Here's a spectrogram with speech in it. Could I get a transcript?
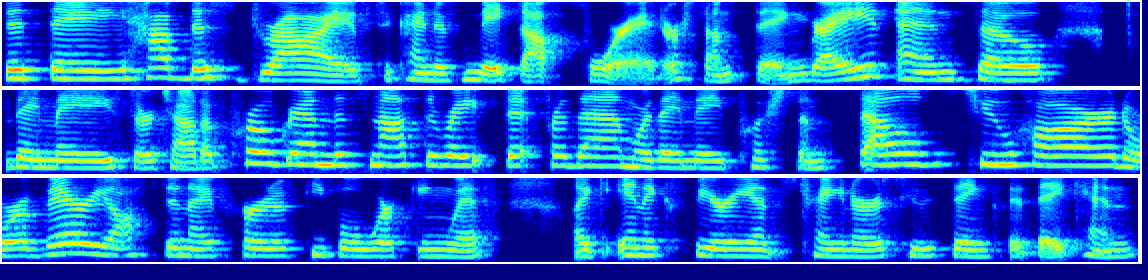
that they have this drive to kind of make up for it or something, right? And so they may search out a program that's not the right fit for them, or they may push themselves too hard. Or very often, I've heard of people working with like inexperienced trainers who think that they can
